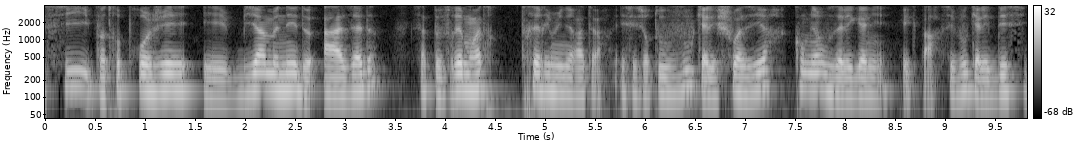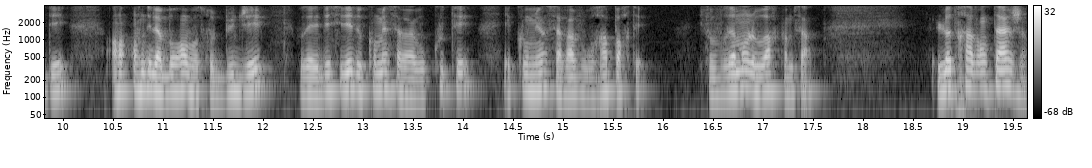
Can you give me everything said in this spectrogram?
si votre projet est bien mené de A à Z, ça peut vraiment être très rémunérateur. Et c'est surtout vous qui allez choisir combien vous allez gagner quelque part. C'est vous qui allez décider, en, élaborant votre budget, vous allez décider de combien ça va vous coûter et combien ça va vous rapporter. Il faut vraiment le voir comme ça. L'autre avantage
